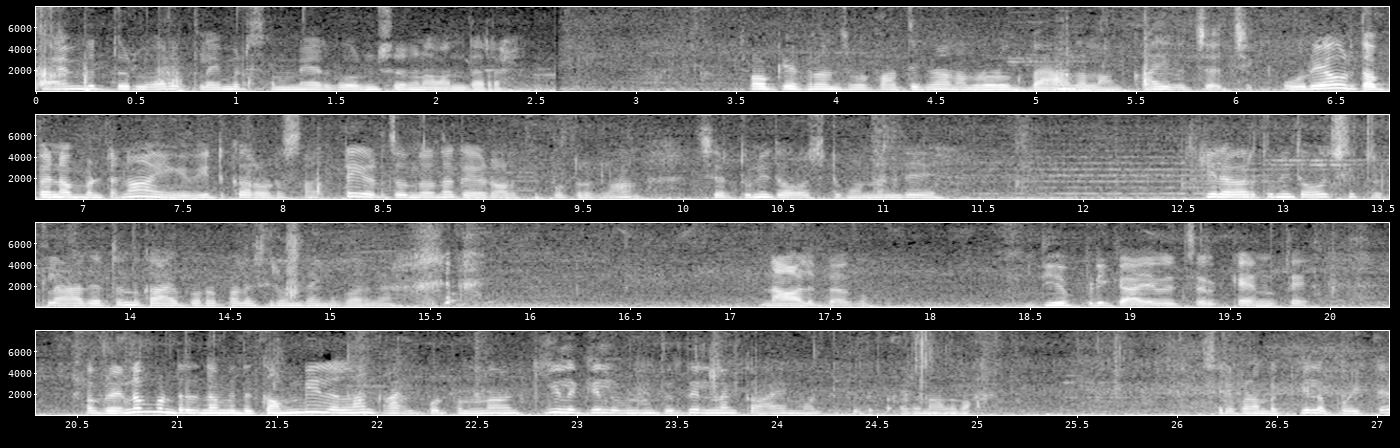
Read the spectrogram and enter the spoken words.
கோயம்புத்தூரில் வேறு கிளைமேட் செம்மையாக இருக்குது ஒரு நிமிஷம் நான் வந்துடுறேன் ஓகே ஃப்ரெண்ட்ஸ் இப்போ பார்த்தீங்கன்னா நம்மளோட பேகெல்லாம் காய வச்சாச்சு. ஒரே ஒரு தப்பு என்ன பண்ணிட்டேன்னா எங்கள் வீட்டுக்காரோட சட்டை எடுத்து வந்து வந்தால் கையோட அலசி போட்டுருக்கலாம். சரி துணி துவைச்சிட்டு கொண்டு வந்து கீழே வேறு துணி துவைச்சிட்டு இருக்கல அதை எடுத்து வந்து காய போடுற பழசிட்டு வந்து எங்கே பாருங்கள் நாலு பேகும் எப்படி காய வச்சுருக்கேன்ட்டு. அப்புறம் என்ன பண்ணுறது நம்ம இந்த கம்பியிலலாம் காய போட்டோம்னா கீழே கீழே விழுந்துருது எல்லாம் காய மாட்டேங்குது அதனால தான் சரி இப்போ நம்ம கீழே போயிட்டு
